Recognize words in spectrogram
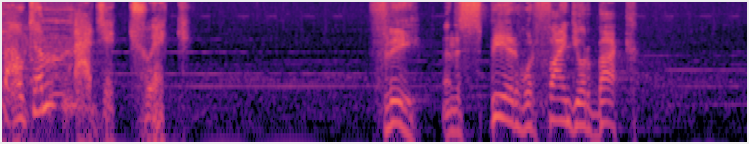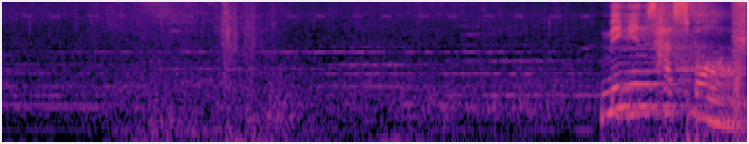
about a magic trick? Flee, and the spear will find your back. Minions have spawned.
